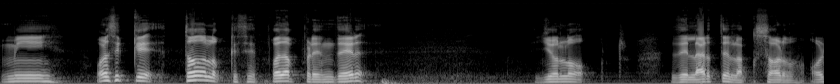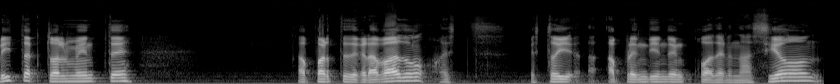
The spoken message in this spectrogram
mi. Ahora sí que todo lo que se pueda aprender, yo lo. Del arte lo absorbo. Ahorita actualmente, aparte de grabado, est- estoy aprendiendo encuadernación.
